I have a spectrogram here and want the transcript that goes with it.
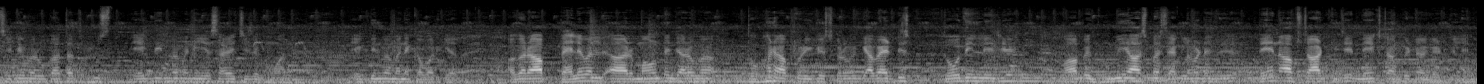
सिटी में रुका था तो उस एक दिन में मैंने ये सारी चीज़ें घुमा दी। एक दिन में मैंने कवर किया था। अगर आप पहले वाले माउंटेन जा रहे हो, मैं दोबारा आपको रिक्वेस्ट करूँगा कि आप एटलीस्ट दो दिन लीजिए, वहाँ पे घूमिए आसपास एक्लोमीटर लीजिए देन आप स्टार्ट कीजिए नेक्स्ट आपके टारगेट के लिए।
